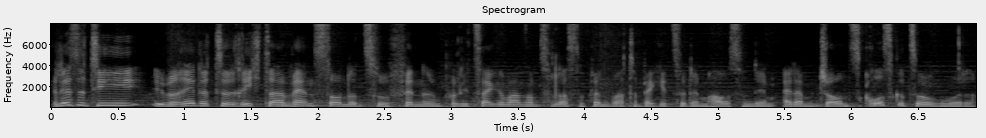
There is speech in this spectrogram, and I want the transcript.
Felicity überredete Richter Vanstone dazu, Finn in Polizeigewahrsam zu lassen. Finn brachte Becky zu dem Haus, in dem Adam Jones großgezogen wurde.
